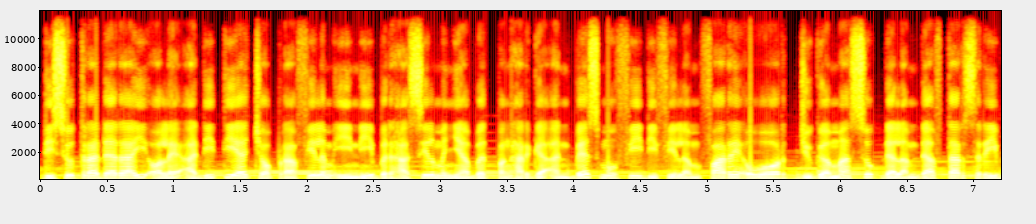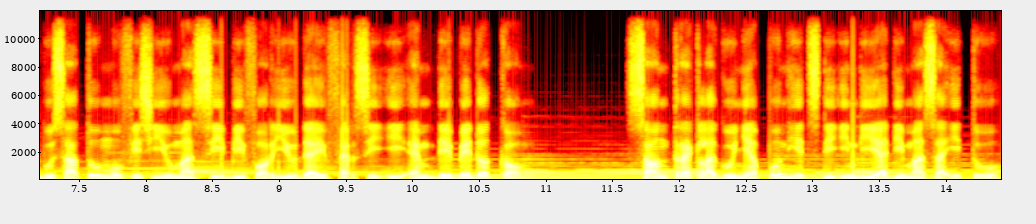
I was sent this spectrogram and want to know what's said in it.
Disutradarai oleh Aditya Chopra film ini berhasil menyabet penghargaan Best Movie di Film Fare Award juga masuk dalam daftar 1001 Movies You Must See Before You Die versi imdb.com. Soundtrack lagunya pun hits di India di masa itu.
